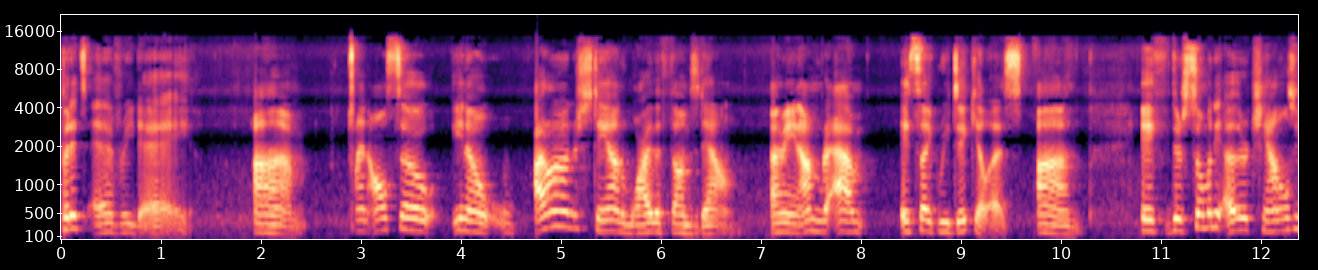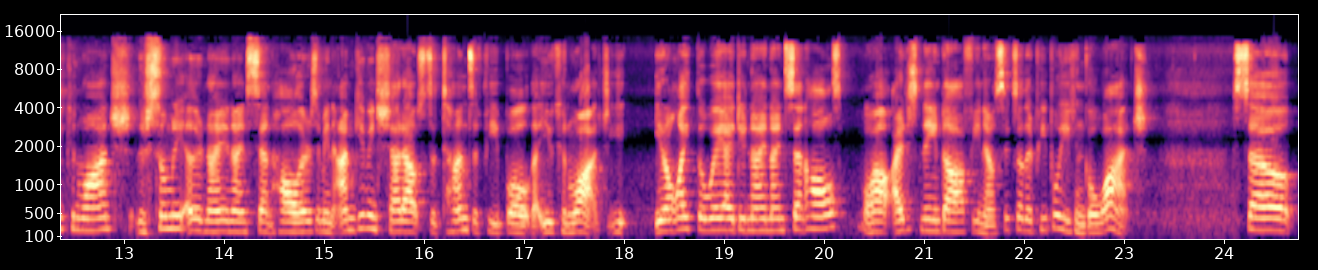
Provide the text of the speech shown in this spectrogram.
but it's every day. Um, and also, you know, I don't understand why the thumbs down. I mean, I'm, I'm it's like ridiculous. Um, if there's so many other channels you can watch, there's so many other 99 cent haulers. I mean, I'm giving shout outs to tons of people that you can watch. You, you don't like the way I do 99 cent hauls? Well, I just named off, you know, six other people you can go watch. So,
